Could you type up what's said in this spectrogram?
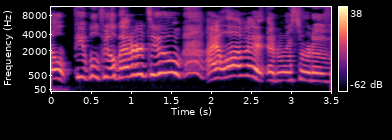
help people feel better too. I love it. And Rose sort of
